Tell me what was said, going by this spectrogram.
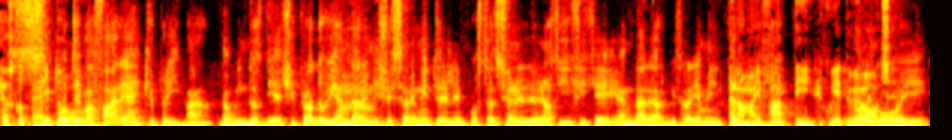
E ho scoperto... Si poteva fare anche prima da Windows 10, però dovevi andare mm-hmm. necessariamente nelle impostazioni delle notifiche e andare arbitrariamente. Eh no, ma infatti, e qui è più veloce. Vuoi,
